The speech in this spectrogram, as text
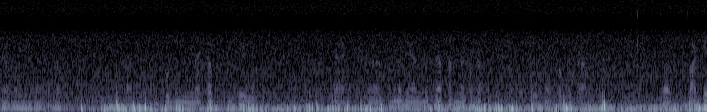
ครับไม่มีนะครับขอบคุณนะครับที่จากเอ่อสำนักงานวัฒนธรรมนะครับที่ให้ข้อมูลเราก็ฝากติ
